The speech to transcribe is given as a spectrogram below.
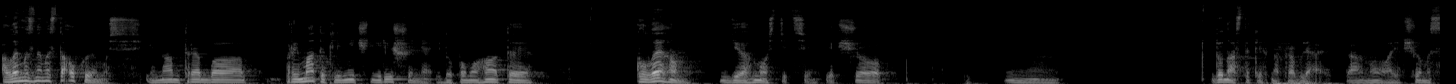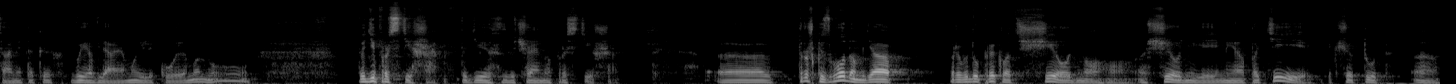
але ми з ними сталкуємось, і нам треба приймати клінічні рішення і допомагати колегам в діагностиці, якщо до нас таких направляють. Да? Ну, а якщо ми самі таких виявляємо і лікуємо, ну тоді простіше, тоді, звичайно, простіше. Е, трошки згодом я приведу приклад ще одного, ще однієї міопатії, якщо тут е,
